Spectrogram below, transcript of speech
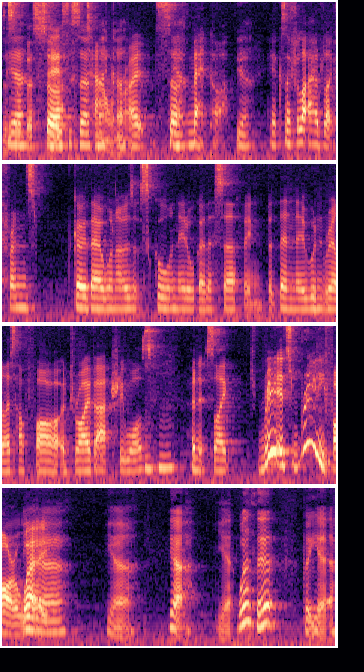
It's Yeah, like the it is surf, the surf town, mecca. right? Surf Yeah. mecca. Yeah. Yeah, because I feel like I had like friends go there when I was at school and they'd all go there surfing, but then they wouldn't realise how far a drive it actually was. Mhm. And it's like, it's really, it's really far away. Yeah, yeah, yeah, yeah. Worth it, but yeah,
